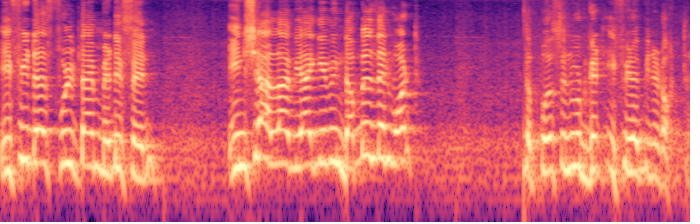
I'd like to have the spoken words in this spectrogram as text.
If he does full-time medicine, inshallah, we are giving double than what the person would get if he had been a doctor.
